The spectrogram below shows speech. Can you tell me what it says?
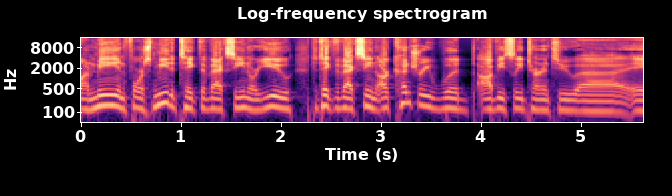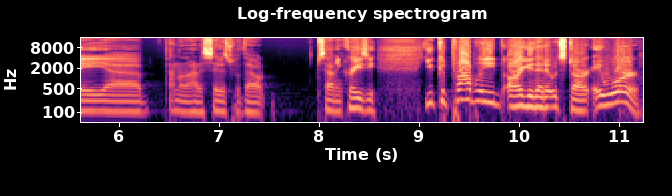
on me and force me to take the vaccine or you to take the vaccine, our country would obviously turn into uh, a uh, I don't know how to say this without sounding crazy. You could probably argue that it would start a war.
